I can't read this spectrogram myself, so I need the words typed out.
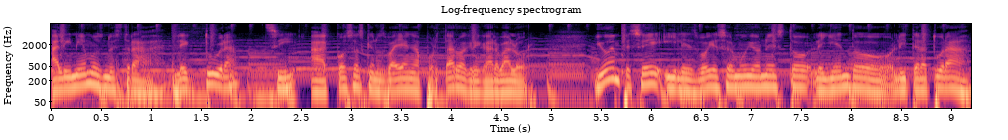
alineemos nuestra lectura ¿sí? a cosas que nos vayan a aportar o agregar valor. Yo empecé, y les voy a ser muy honesto, leyendo literatura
